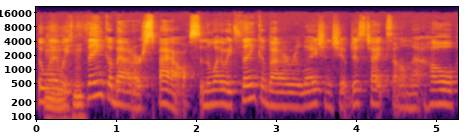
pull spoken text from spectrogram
the way Mm-hmm. we think about our spouse and the way we think about our relationship just takes on that whole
